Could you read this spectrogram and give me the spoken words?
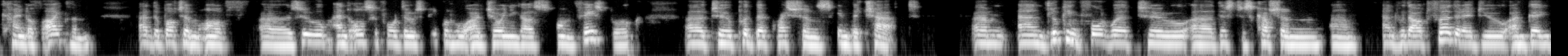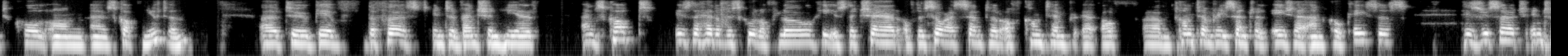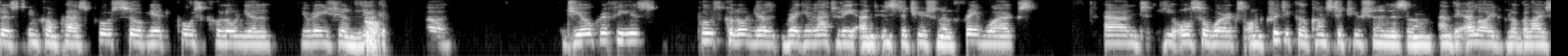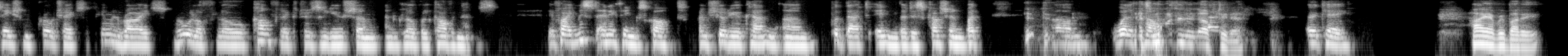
kind of icon at the bottom of uh, Zoom and also for those people who are joining us on Facebook uh, to put their questions in the chat. Um, and looking forward to uh, this discussion um, and without further ado, I'm going to call on uh, Scott Newton to give the first intervention here. And Scott is the head of the School of Law. He is the chair of the SOAS Center of, Contempor uh, of um, Contemporary Central Asia and Caucasus. His research interests encompass post-Soviet, post-colonial Eurasian legal uh, geographies, post-colonial regulatory and institutional frameworks, and he also works on critical constitutionalism and the allied globalization projects of human rights, rule of law, conflict resolution, and global governance if I missed anything, Scott, I'm sure you can um, put that in the discussion, but um, welcome. That's more than enough, Dina. Okay. Hi, everybody.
